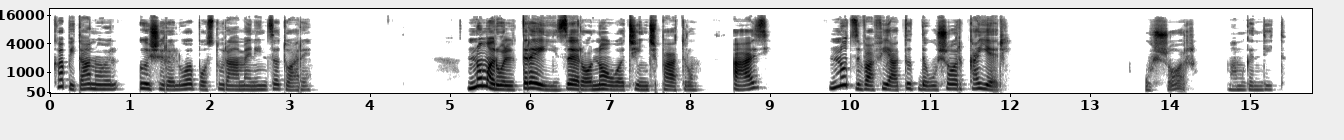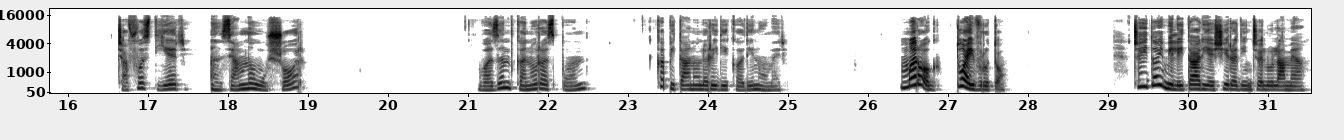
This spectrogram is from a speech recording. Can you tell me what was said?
Capitanul își reluă postura amenințătoare. Numărul 30954. Azi nu-ți va fi atât de ușor ca ieri. Ușor, m-am gândit. Ce-a fost ieri înseamnă ușor? Văzând că nu răspund, capitanul ridică din numeri. Mă rog, tu ai vrut-o. Cei doi militari ieșiră din celula mea.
